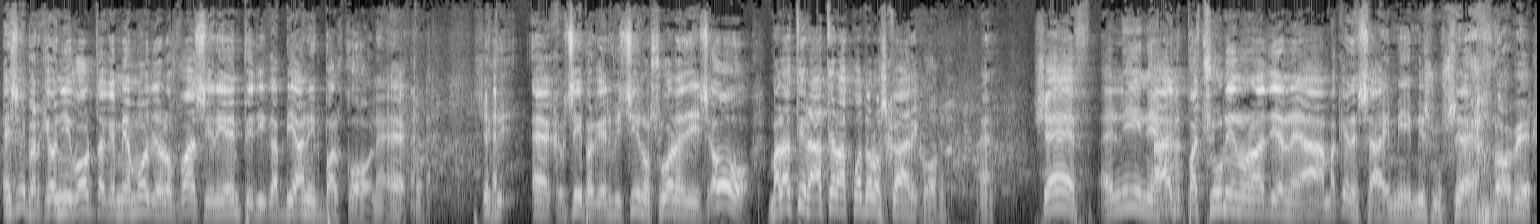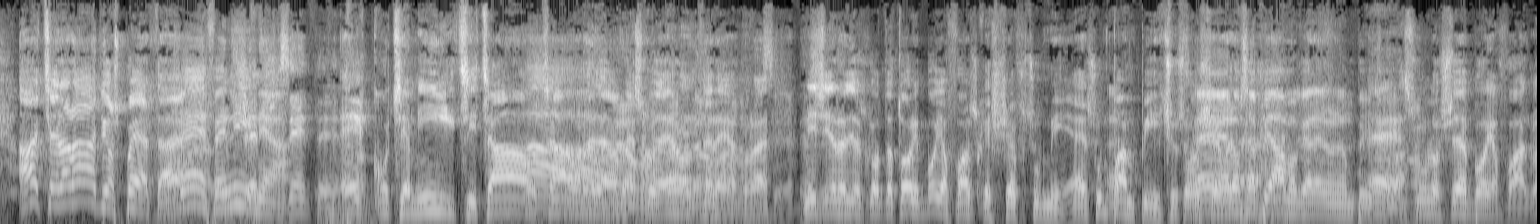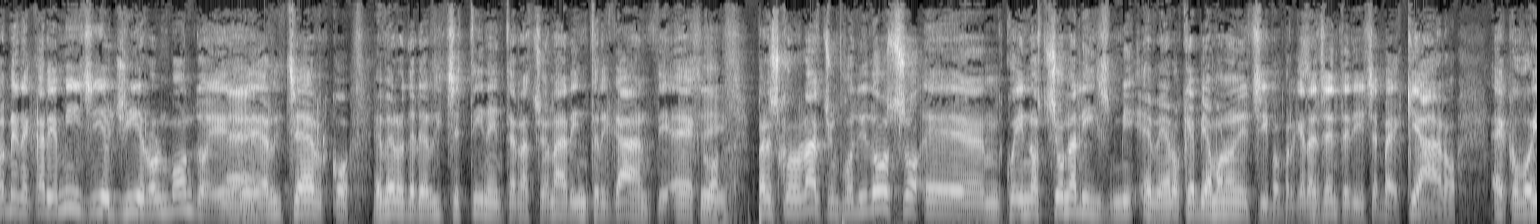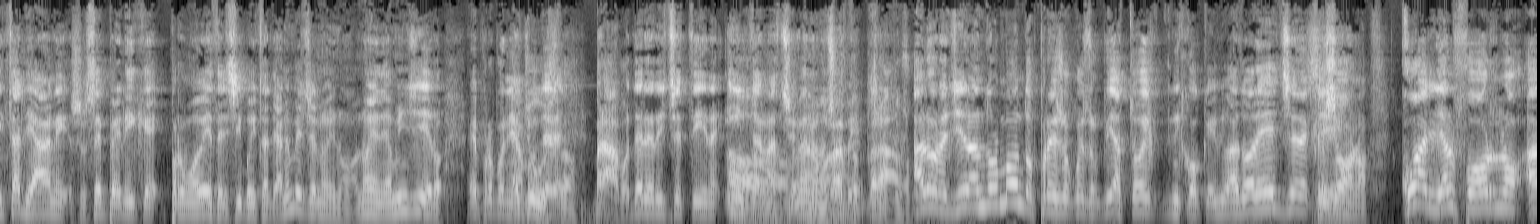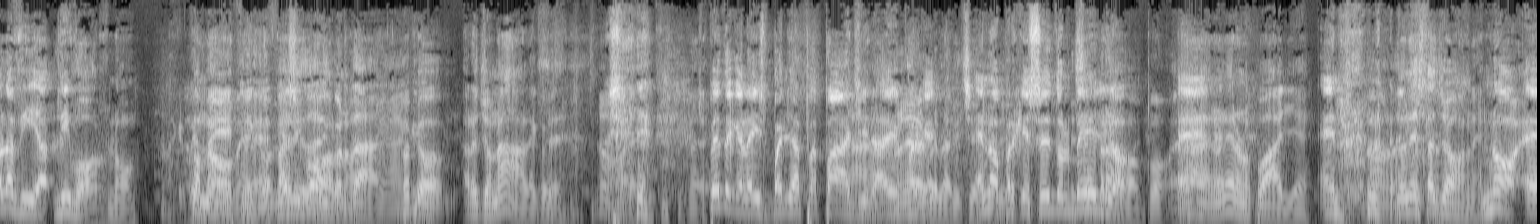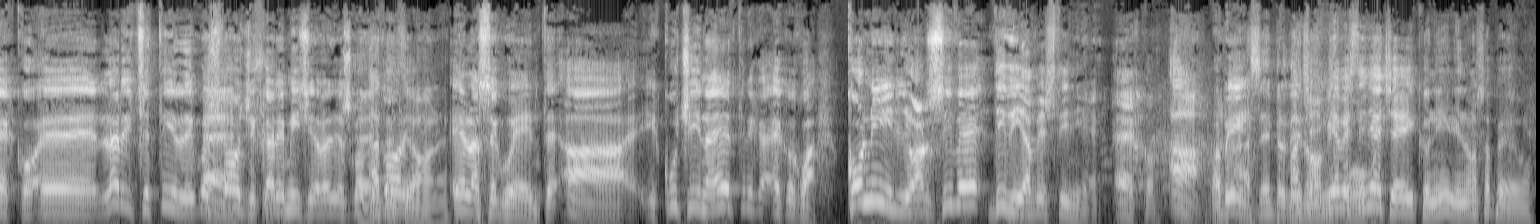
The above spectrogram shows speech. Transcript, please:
Eh sì, perché ogni volta che mia moglie lo fa si riempie di gabbiani il balcone, ecco. Il Ecco, sì, perché il vicino suona e dice, oh, ma la tirate l'acqua dello scarico. Eh. Chef, è in linea. Ah, il Pacciuni non ha DNA, ma che ne sai, mi, mi sul serio. mi- Ah, c'è la radio, aspetta. Eh. Chef, è in linea. Eccoci amici, ciao, Ah, ciao, radio- vabbè, scusa, ero al telefono. eh. sì, Amici sentito. radioascoltatori, voi a fare che chef su me, eh, su un pampiccio, sono Eh, chef- lo sappiamo che lei non è un piccolo. eh, va. sullo chef voi a fare. Va bene, cari amici, io giro il mondo e, Eh. e ricerco, è vero, delle ricettine internazionali intriganti, ecco, Sì. per scrollarci un po' di dosso ehm, quei nozionalismi, è vero, che abbiamo noi nel cibo, perché la gente dice, beh, chiaro, ecco, voi italiani sono sempre lì che promuovete il cibo italiano, invece noi no, noi andiamo in giro e proponiamo delle, bravo, delle ricettine Oh, internazionali. bravo. Allora, girando il mondo, ho preso questo piatto etnico che vi vado a leggere, che Sì. sono quaglie al forno alla via Livorno. Ma che bel Come nome, etnico, è via Livorno. ricordare anche. Proprio regionale questo. Aspetta che lei sbaglia pa- pagina. Ah, eh, non era perché, quella ricetta eh no, perché essendo il Mi meglio... un po', eh. Ah, non erano quaglie. eh, no, Non è stagione. No, ecco, eh, la ricettina di quest'oggi, Eh, cari amici radioascoltatori, Attenzione. è la seguente. Ah, eh, cucina etnica, ecco qua. Coniglio al Sivé di via Vestinier. Ecco. Ah, Va bene. Ah, sempre ma dei c'è, in nomi. via Vestinier c'è i conigli, non lo sapevo.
